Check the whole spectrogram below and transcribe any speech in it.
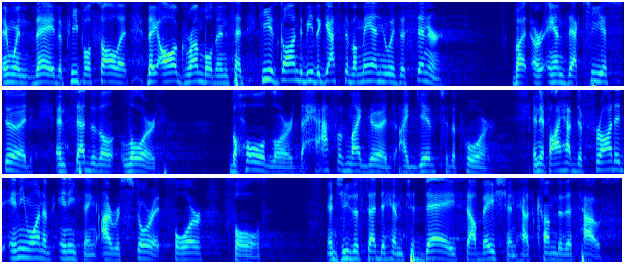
And when they, the people, saw it, they all grumbled and said, He has gone to be the guest of a man who is a sinner. But, or, and Zacchaeus stood and said to the Lord, Behold, Lord, the half of my goods I give to the poor. And if I have defrauded anyone of anything, I restore it fourfold. And Jesus said to him, Today salvation has come to this house,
